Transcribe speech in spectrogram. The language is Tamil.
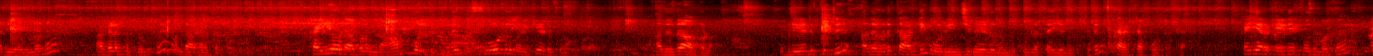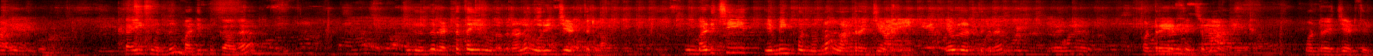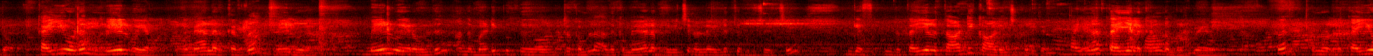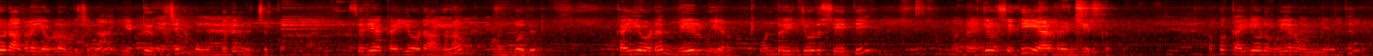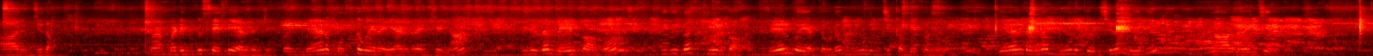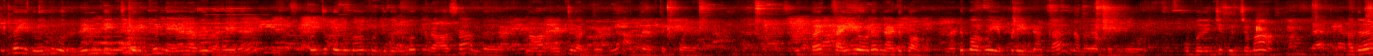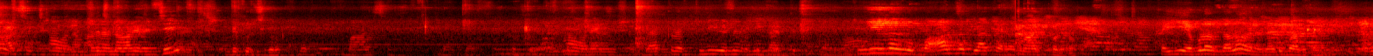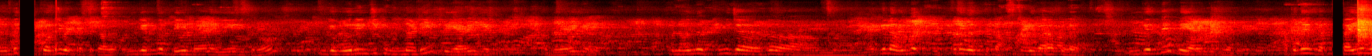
அது எவ்வளோன்னு அகலத்தை பொறுத்து அந்த அகலத்தை பொறுத்து. கையோட அகலம் இந்த ஆம்கோல் இருக்குது இந்த ஷோல்டர் வரைக்கும் எடுக்கணும் அதுதான் அகலம். இப்படி எடுத்துட்டு அதை விட தாண்டி ஒரு இன்ச்சு வேணும் நம்மளுக்குள்ளே தையல் எடுத்துட்டு கரெக்டாக போட்டிருக்கேன். கையற கையிலே போதுமாக்கா கைக்கு வந்து மடிப்புக்காக இது வந்து ரெட்டை தையல் விடுறதுனால ஒரு இன்ச்சு எடுத்துக்கலாம். நீ மடித்து எம்மிங் பண்ணணும்னா ஒன்றரை இன்ச்சு எடுக்கணும் எவ்வளோ எடுத்துக்கிறேன்? ஒன்றரை எடுத்துக்கிட்டோமா? ஒன்றரை இன்ச்சு எடுத்துக்கிட்டோம். கையோட மேல் உயரம். அந்த மேலே இருக்கிறது தான் மேல் உயரம். மேல் உயரம் வந்து அந்த மடிப்புக்கு விட்டுருக்கோம்ல அதுக்கு மேலே இப்படி வச்சு நல்லா இழுத்து பிடிச்சி வச்சு இங்கே இந்த தையலை தாண்டி கால் இன்ச்சு பிடிக்கணும். ஏன்னா தையலுக்குன்னு நம்மளுக்கு வேணும். இப்போ உன்னோட கையோட அகலம் எவ்வளோ இருந்துச்சுன்னா எட்டு இருந்துச்சு நம்ம ஒன்பதுன்னு வச்சுருக்கோம். சரியா? கையோட அகலம் ஒன்பது. கையோட மேல் உயரம் ஒன்றரை இன்ச்சோடு சேர்த்து ஒன்றரை இன்ச்சோடு சேர்த்து ஏழரை இன்ச்சு இருக்குது அப்போ கையோட உயரம் ஒன்று வந்து ஆறு இன்ச்சு தான். மடிப்புக்கு சேர்த்து ஏழரை இன்ச்சு. இப்போ மேலே மொத்த உயரம் ஏழரை இன்ச்சுன்னா இதுதான் மேல் பாகம் இதுதான் கீழ் பாகம். மேல் உயரத்தை விட மூணு இன்ச்சு கம்மி பண்ணுவோம். ஏழரைனா மூணு போயிடுச்சுன்னா மீதி நாலரை இன்ச்சு இப்போ இது வந்து ஒரு ரெண்டு இன்ச்சு வரைக்கும் நேராகவே வரைகிறேன் கொஞ்சம் கொஞ்சமாக கொஞ்சம் கொஞ்சமாக கிராஸாக அந்த நாலு இன்ச்சு வரைஞ்சதுல அந்த இடத்துக்கு போயிடும் இப்போ கையோட நடுபாகம் நடுபாகம் எப்படின்னாக்கா நம்ம அதை அப்படி ஒம்பது இன்ச்சு குறிச்சோமா? அதில் அதில் நாலு இன்ச்சு இப்படி குறிச்சிக்கிறோம். அம்மா ஒரே நிமிஷம். பிளாக் கலர் துணி வேணும் துணியில் உங்கள் பாலில் பிளாக் மார்க் பண்ணுறோம் கை எவ்வளோ இருந்தாலும் அதில் நடுபாகத்தில் அது வந்து கொடி வெட்டுறதுக்காக. இங்கேருந்து அப்படியே மேலே ஏறிக்கிறோம். இங்கே ஒரு இன்ச்சுக்கு முன்னாடி இப்படி இறங்கிடும். அப்படி இறங்கிடும். முன்ன வந்து பூஜை இது அகில வந்து இப்படி வந்துட்டான். இப்படி வரக்கூடாது இங்கேருந்தே இப்படி இறங்கிட்டு அப்போ தான் இந்த தையல்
